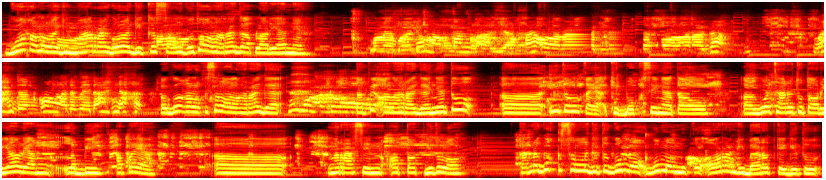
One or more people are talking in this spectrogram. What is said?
Gue kalau lagi marah, gue lagi kesel, gue tuh olahraga pelariannya. Boleh boleh. Gue makan pas makanya olahraga olahraga badan gue nggak ada bedanya. Oh, gue kalau kesel olahraga. Tapi olahraganya tuh eh, itu kayak kickboxing atau gue cari tutorial yang lebih apa ya eh, ngerasin otot gitu loh. Karena gue kesel gitu, gue mau gue mau mukul orang ibarat kayak gitu.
